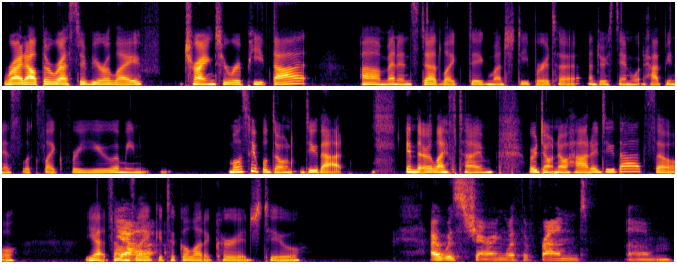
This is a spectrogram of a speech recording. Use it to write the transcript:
write out the rest of your life trying to repeat that. Um, and instead, like, dig much deeper to understand what happiness looks like for you. I mean, most people don't do that in their lifetime or don't know how to do that. So, yeah, it sounds yeah. like it took a lot of courage too. I was sharing with a friend um,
